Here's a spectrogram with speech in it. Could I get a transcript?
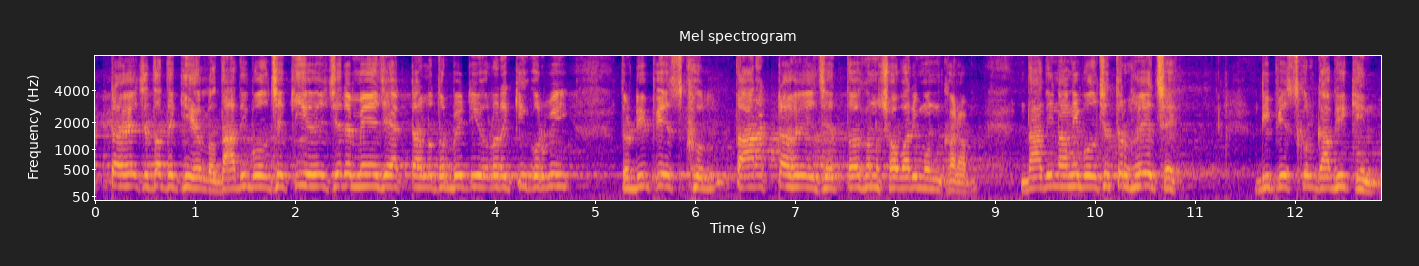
একটা হয়েছে, তাতে কি হলো? দাদি বলছে, কি হয়েছে রে মেয়ে যে একটা হলো? তোর বেটি হলো রে, কি করবি? তো ডিপিএস খুল, তার একটা হয়েছে, তখন সবারই মন খারাপ। দাদি নানি বলছে, তোর হয়েছে? ডিপিএস স্কুল গাভী কিন।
